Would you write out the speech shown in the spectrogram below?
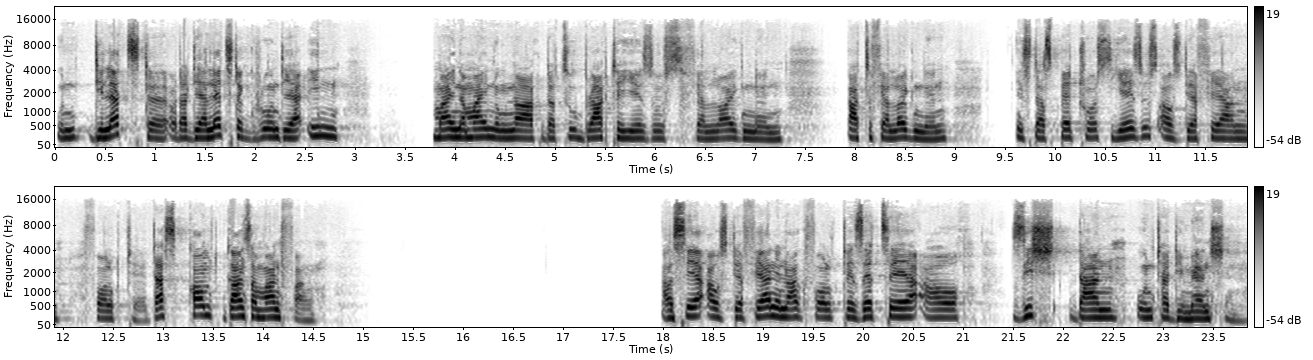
Und die letzte oder der letzte Grund, der in meiner Meinung nach dazu brachte Jesus verleugnen, äh, zu verleugnen, ist, dass Petrus Jesus aus der Ferne folgte. Das kommt ganz am Anfang. Als er aus der Ferne nachfolgte, setzte er auch sich dann unter die Menschen.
